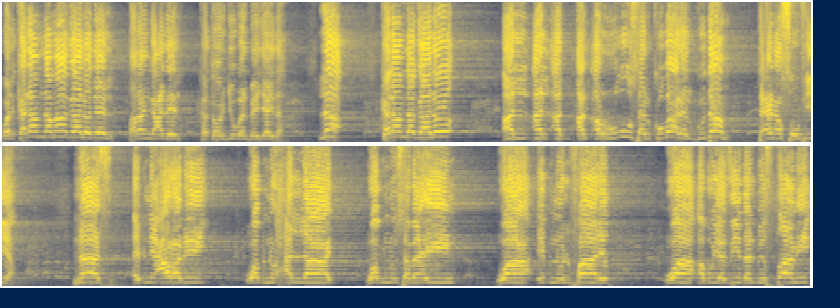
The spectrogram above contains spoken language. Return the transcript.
والكلام ده ما قالوا ديل طرنقع ديل كتورجوب البيجاي ده. لا كلام ده قالوا ال ال ال الرؤوس الكبار القدام تعين الصوفية. ناس ابن عربي وابن حلاج وابن سبعين وابن الفارض وأبو يزيد البسطامي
